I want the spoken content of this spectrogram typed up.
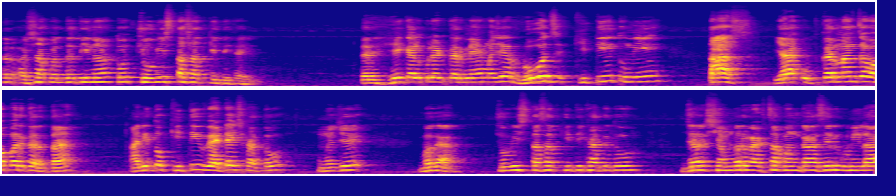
तर अशा पद्धतीनं तो चोवीस तासात किती खाईल? तर हे कॅल्क्युलेट करणे म्हणजे रोज किती तुम्ही तास या उपकरणांचा वापर करता आणि तो किती वॅटेज खातो? म्हणजे बघा चोवीस तासात किती खाते तो? जर शंभर वॅटचा पंखा असेल गुणीला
